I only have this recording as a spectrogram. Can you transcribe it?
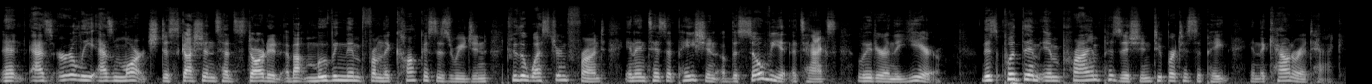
and as early as March, discussions had started about moving them from the Caucasus region to the Western Front in anticipation of the Soviet attacks later in the year. This put them in prime position to participate in the counterattack.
